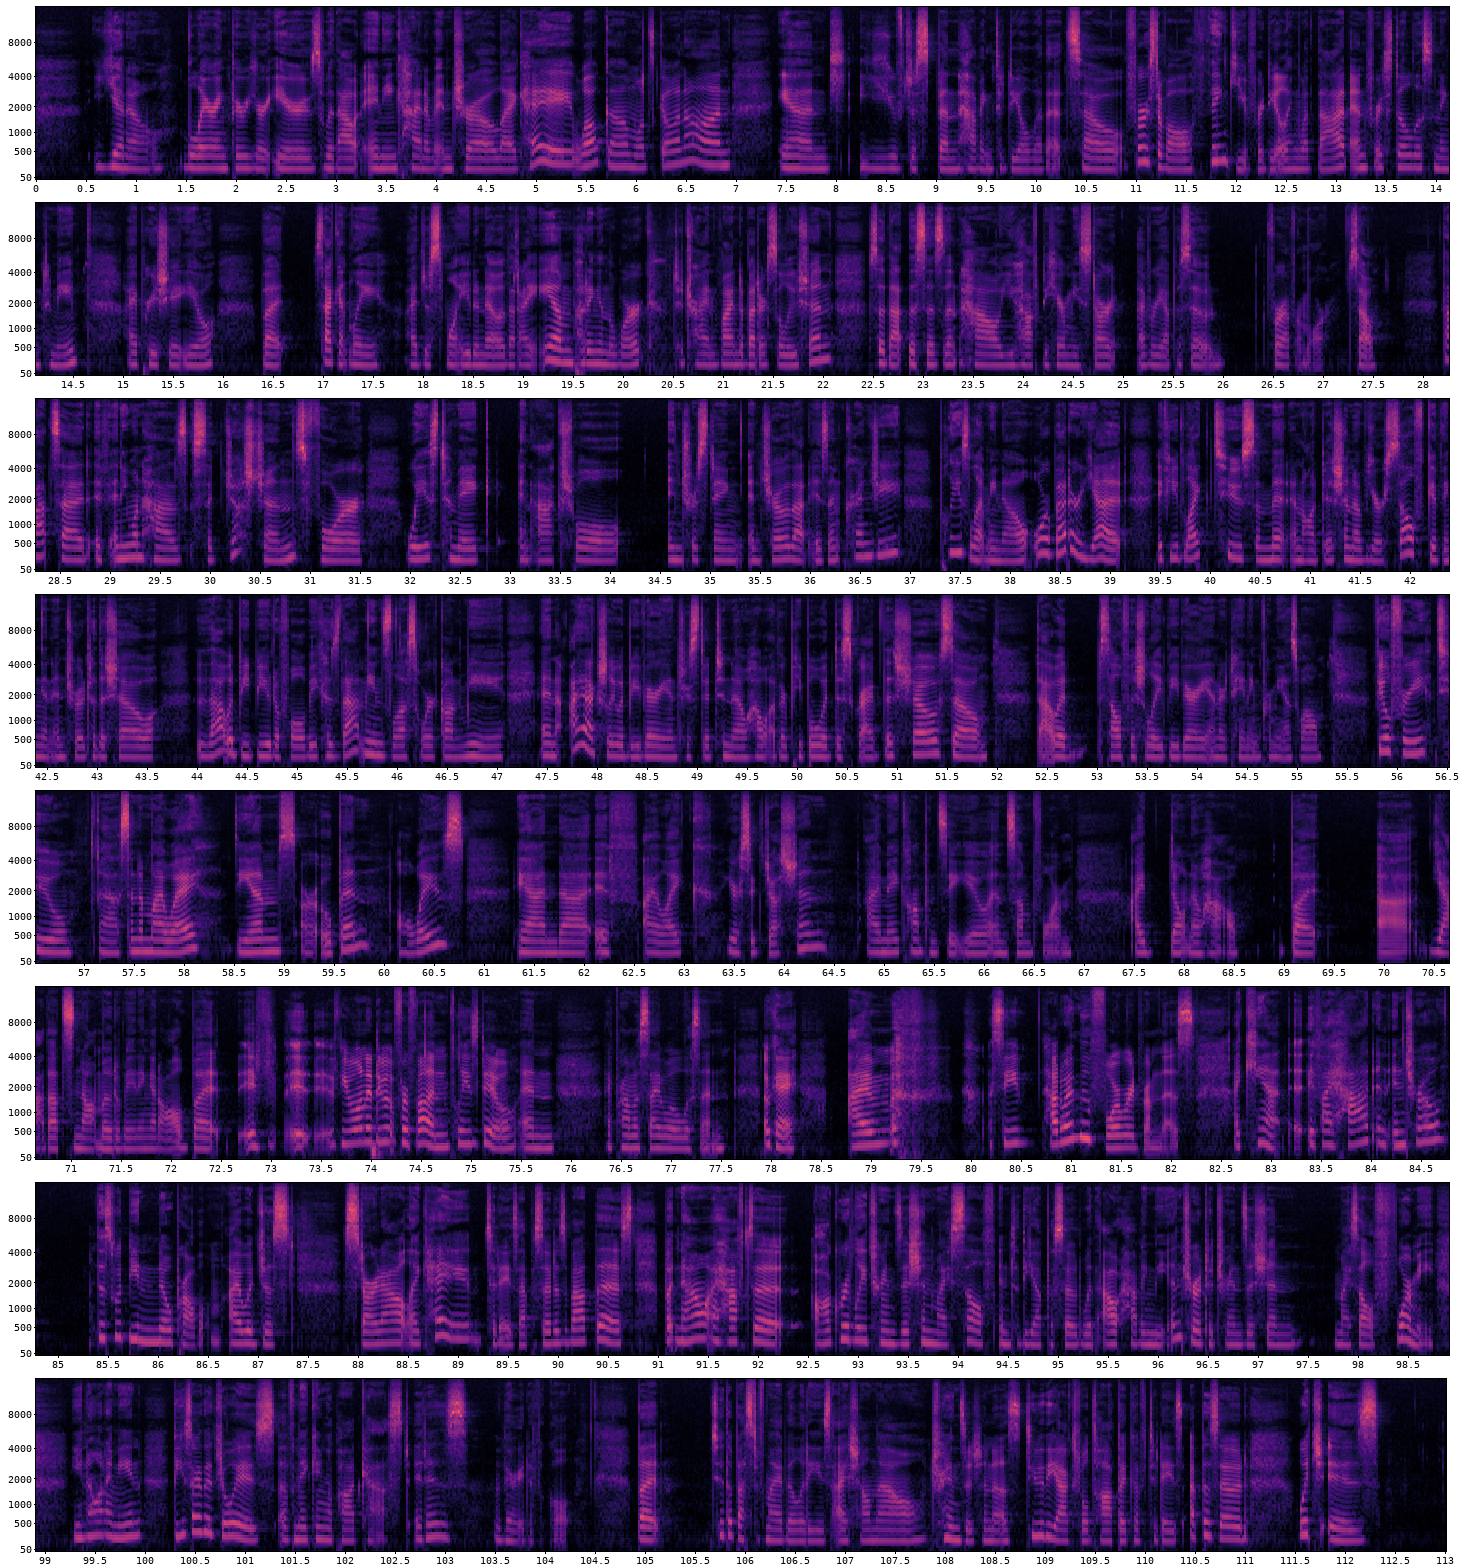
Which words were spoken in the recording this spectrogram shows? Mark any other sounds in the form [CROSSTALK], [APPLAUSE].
you know, blaring through your ears without any kind of intro, like, hey, welcome, what's going on? And you've just been having to deal with it. So, first of all, thank you for dealing with that and for still listening to me. I appreciate you. But secondly, I just want you to know that I am putting in the work to try and find a better solution so that this isn't how you have to hear me start every episode forevermore. So, that said, if anyone has suggestions for ways to make an actual interesting intro that isn't cringy, please let me know. Or better yet, if you'd like to submit an audition of yourself giving an intro to the show, that would be beautiful because that means less work on me. And I actually would be very interested to know how other people would describe this show. So that would selfishly be very entertaining for me as well. Feel free to uh, send them my way. DMs are open always. And uh, if I like your suggestion, I may compensate you in some form. I don't know how, but uh, yeah, that's not motivating at all. But if if you want to do it for fun, please do, and I promise I will listen. Okay, I'm. [LAUGHS] See, how do I move forward from this? I can't. If I had an intro, this would be no problem. I would just start out like, hey, today's episode is about this. But now I have to awkwardly transition myself into the episode without having the intro to transition myself for me. You know what I mean? These are the joys of making a podcast. It is very difficult. But to the best of my abilities, I shall now [LAUGHS] transition us to the actual topic of today's episode, which is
